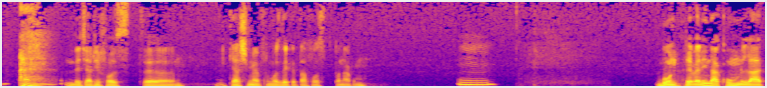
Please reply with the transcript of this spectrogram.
Deci ar fi fost uh, chiar și mai frumos decât a fost până acum. Mm. Bun, revenind acum la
